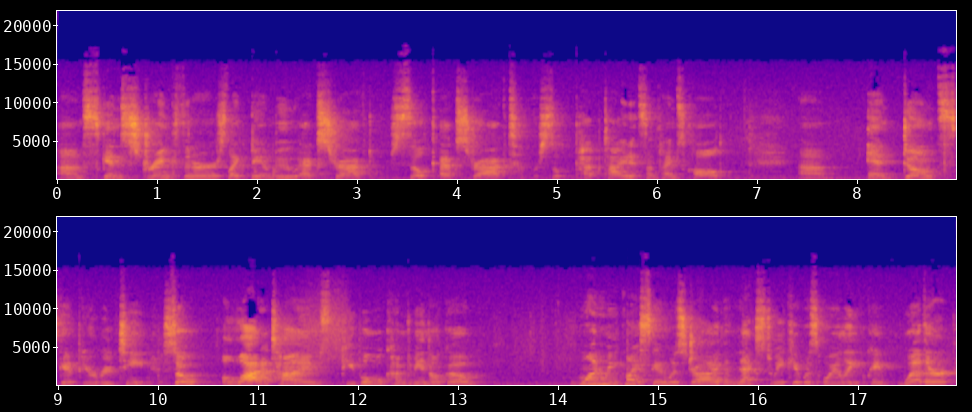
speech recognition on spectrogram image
um, skin strengtheners like bamboo extract, silk extract, or silk peptide, it's sometimes called. Um, and don't skip your routine. So, a lot of times people will come to me and they'll go, one week my skin was dry, the next week it was oily. Okay, weather,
